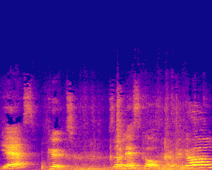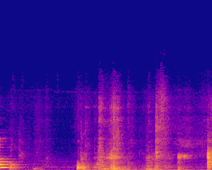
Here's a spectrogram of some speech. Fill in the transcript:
Yes? Good. So let's go. There we go.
